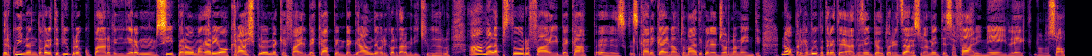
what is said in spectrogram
Per cui non dovrete più preoccuparvi di dire mm, sì, però magari ho CrashPlan che fa il backup in background, devo ricordarmi di chiuderlo. Ah, ma l'App Store fa i backup, eh, scarica in automatico gli aggiornamenti. No, perché voi potrete ad esempio autorizzare solamente Safari, Mail e non lo so,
